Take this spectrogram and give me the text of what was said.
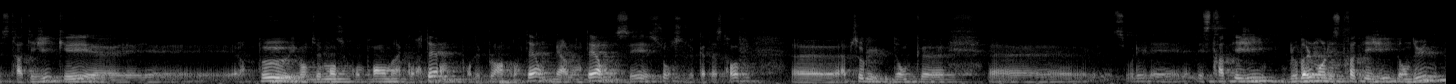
stratégique et peut éventuellement se comprendre à court terme, pour des plans à court terme, mais à long terme, c'est source de catastrophe euh, absolue. Donc, euh, euh, si vous voulez, les, stratégies, globalement les stratégies dans Dune,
